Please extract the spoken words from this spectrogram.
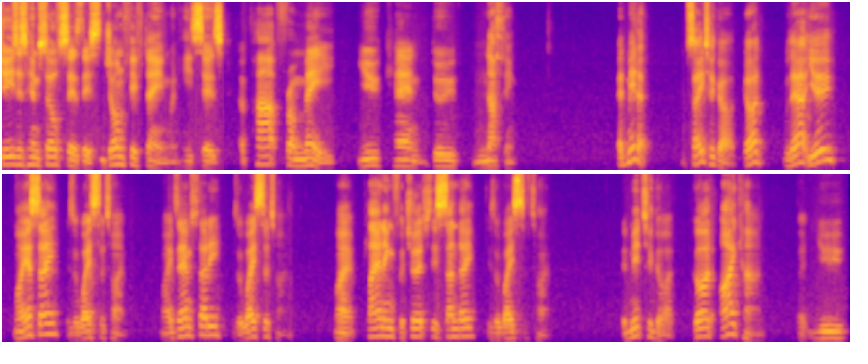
Jesus himself says this, John 15, when he says, Apart from me, you can do nothing. Admit it. Say to God, God, without you, my essay is a waste of time. My exam study is a waste of time. My planning for church this Sunday is a waste of time. Admit to God, God, I can't, but you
